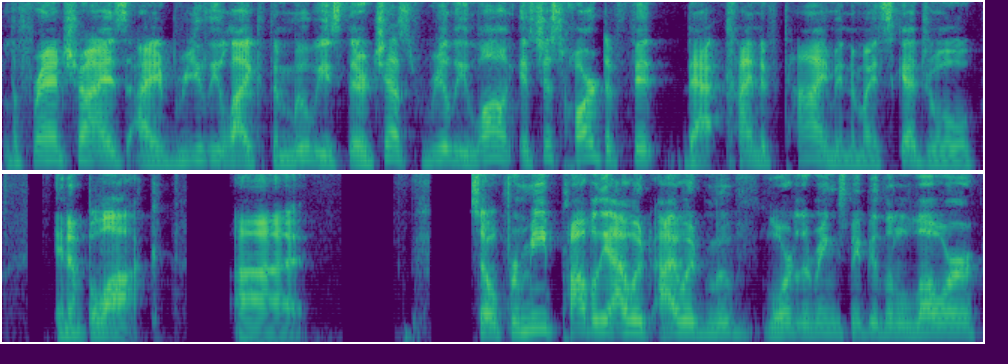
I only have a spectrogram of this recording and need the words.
the franchise. I really like the movies. They're just really long. It's just hard to fit that kind of time into my schedule in a block. Uh, so for me, probably I would I would move Lord of the Rings maybe a little lower.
